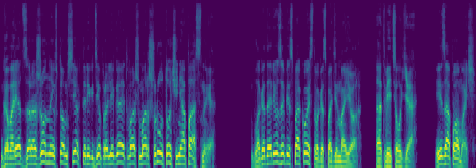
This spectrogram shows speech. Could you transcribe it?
Говорят, зараженные в том секторе, где пролегает ваш маршрут, очень опасные». «Благодарю за беспокойство, господин майор», — ответил я. «И за помощь».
